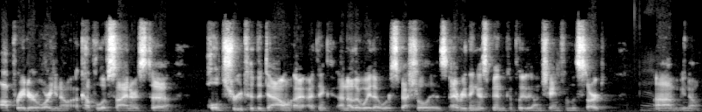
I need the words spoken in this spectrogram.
operator or you know a couple of signers to hold true to the DAO. I, I, think another way that we're special is everything has been completely on chain from the start. Yeah. Um, you know,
